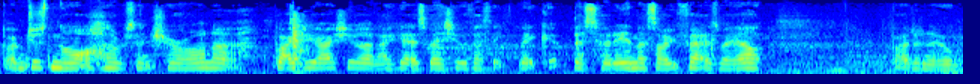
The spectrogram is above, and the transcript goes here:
But I'm just not 100% sure on it. But I do actually really like it, especially with this like, like this hoodie and this outfit as well. But I don't know.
